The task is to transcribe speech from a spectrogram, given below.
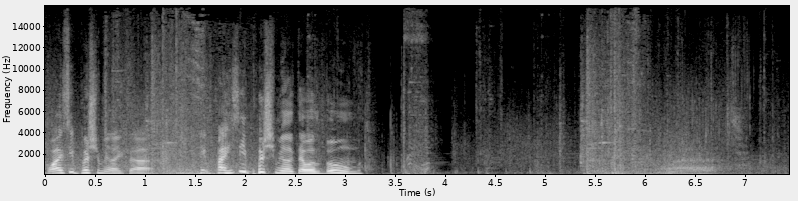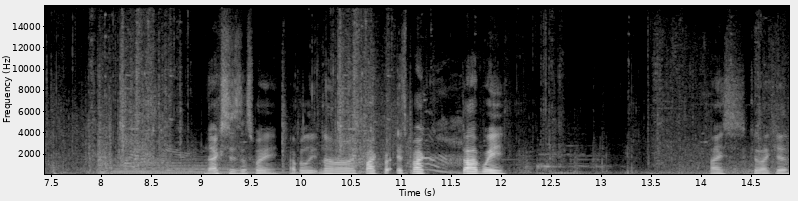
Why is he pushing me like that? Hey, why is he pushing me like that with boom? Next is this way, I believe. No, no, it's back. It's back that way. Nice. Kill that kid.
